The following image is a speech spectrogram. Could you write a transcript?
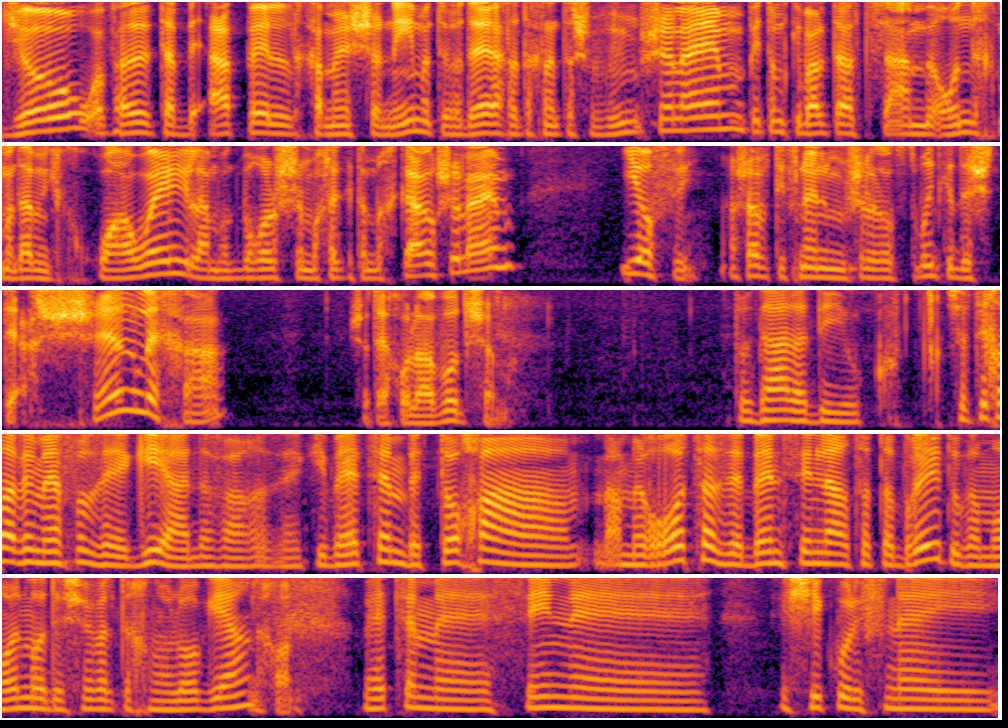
ג'ו עבדת באפל חמש שנים אתה יודע איך לתכנן את השבבים שלהם פתאום קיבלת הצעה מאוד נחמדה מחוואוי לעמוד בראש של מחלקת המחקר שלהם יופי עכשיו תפנה לממשלת הברית כדי שתאשר לך שאתה יכול לעבוד שם. תודה על הדיוק. עכשיו צריך להבין מאיפה זה הגיע הדבר הזה, כי בעצם בתוך המרוץ הזה בין סין לארצות הברית, הוא גם מאוד מאוד יושב על טכנולוגיה. נכון. בעצם אה, סין אה, השיקו לפני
